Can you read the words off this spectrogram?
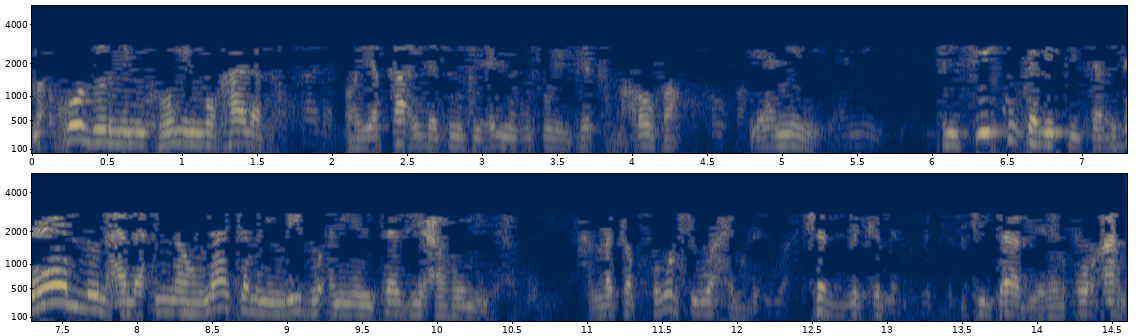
مأخوذ من مفهوم المخالفة. وهي قاعدة في علم أصول الفقه معروفة. يعني تمسيكك بالكتاب دال على أن هناك من يريد أن ينتزعه منك. انك تصور شي واحد. شد لك الكتاب يعني القرآن.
